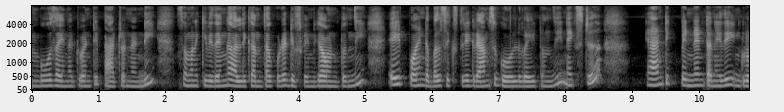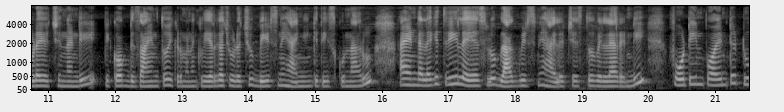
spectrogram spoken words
ఎంబోజ్ అయినటువంటి ప్యాటర్న్ అండి. సో మనకి ఈ విధంగా అల్లికంతా కూడా డిఫరెంట్గా ఉంటుంది. Eight point double six three grams gold weight ఉంది. నెక్స్ట్ యాంటిక్ పెండెంట్ అనేది ఇంక్లూడ్ అయ్యి వచ్చిందండి. పికాక్ డిజైన్తో ఇక్కడ మనం క్లియర్గా చూడొచ్చు. బీడ్స్ని హ్యాంగింగ్కి తీసుకున్నారు. అండ్ అలాగే త్రీ లేయర్స్లో బ్లాక్ బీడ్స్ని హైలైట్ చేస్తూ వెళ్ళారండి. Fourteen point two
